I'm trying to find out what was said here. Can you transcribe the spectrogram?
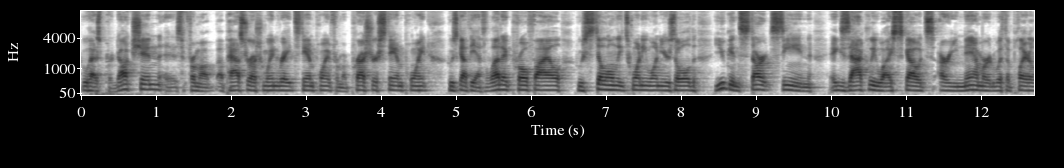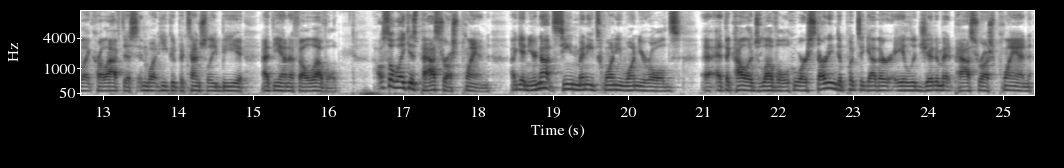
who has production from a, a, pass rush win rate standpoint, from a pressure standpoint, who's got the athletic profile, who's still only 21 years old. You can start seeing exactly why scouts are enamored with a player like Karlaftis and what he could potentially be at the NFL level. I also like his pass rush plan. Again, you're not seeing many 21 year olds uh, at the college level who are starting to put together a legitimate pass rush plan.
